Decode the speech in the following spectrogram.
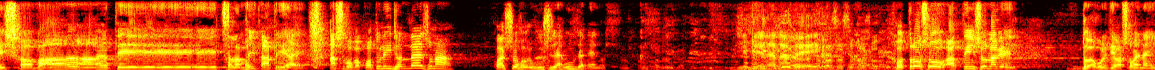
এই সবাতে সালাম ভাই তাড়াতাড়ি আয়। আসো বাবা কত লিট ধরলে শোনা। কয়শো হুশ যায় হুশ সতেরোশো আর তিনশো লাগে। দোয়া করে দেওয়ার সময় নাই।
